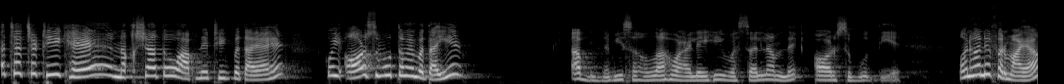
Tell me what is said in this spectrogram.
اچھا اچھا ٹھیک ہے، نقشہ تو آپ نے ٹھیک بتایا ہے۔ کوئی اور ثبوت تو ہمیں بتائیے؟ اب نبی صلی اللہ علیہ وسلم نے اور ثبوت دیے۔ انہوں نے فرمایا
